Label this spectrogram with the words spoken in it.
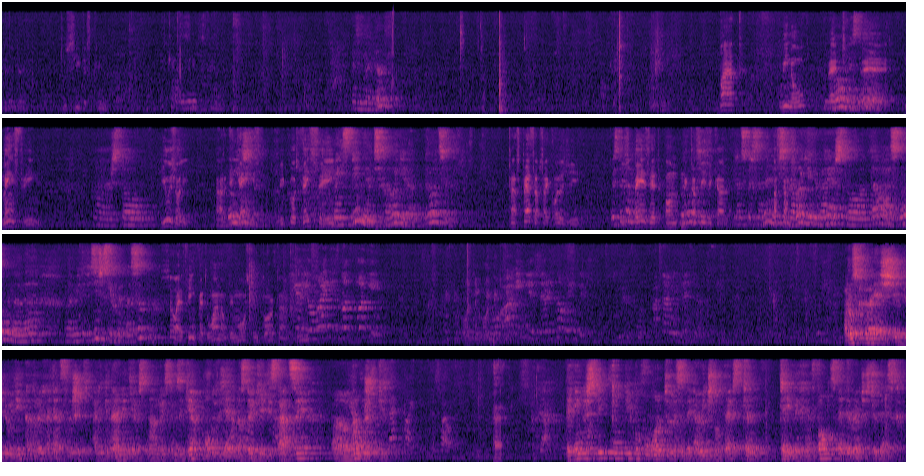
but we know that the mainstream usually are against because they say transpersonal psychology is based on metaphysical assumptions. So I think that one of the most important things Русскоговорящие люди, которые хотят слышать оригинальный текст на английском языке, могут взять на стойке регистрации э, наушники. uh, The English-speaking people who want to listen the original text can take the headphones at the register desk.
